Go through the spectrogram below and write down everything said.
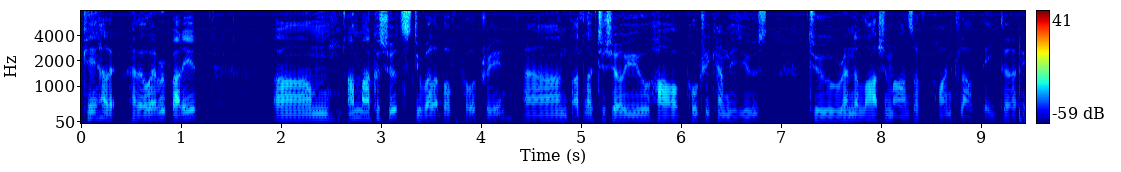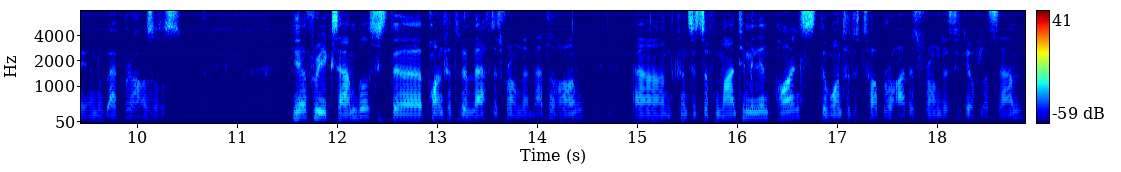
Okay, hello, hello everybody. Um, I'm Markus Schütz, developer of Potree, and I'd like to show you how Potree can be used to render large amounts of point cloud data in web browsers. Here are three examples. The point cloud to the left is from the Matterhorn and consists of 90 million points. The one to the top right is from the city of Lausanne.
